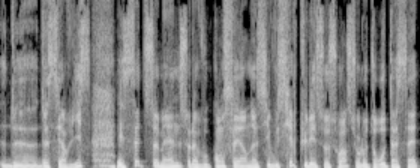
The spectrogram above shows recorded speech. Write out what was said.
de, de service. Et cette semaine, cela vous concerne si vous circulez ce soir sur l'autoroute A7,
